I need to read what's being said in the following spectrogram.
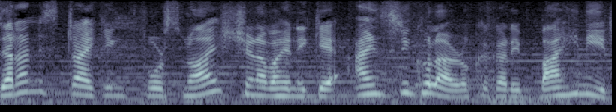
জানান স্ট্রাইকিং ফোর্স নয়, সেনাবাহিনীকে আইন শৃঙ্খলা রক্ষাকারী বাহিনীর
